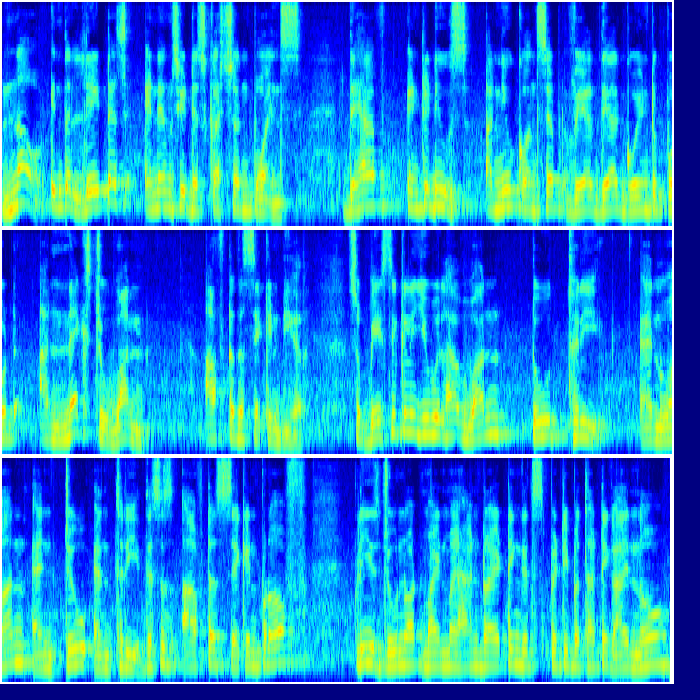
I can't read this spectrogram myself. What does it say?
Now, in the latest NMC discussion points, they have introduced a new concept where they are going to put a next one after the second year. So basically, you will have one, two, three, and one, and two, and three. This is after second prof. Please do not mind my handwriting, it's pretty pathetic, I know.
